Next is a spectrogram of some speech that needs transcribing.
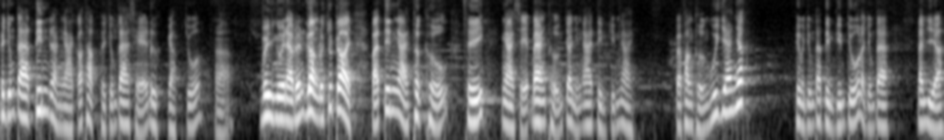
Khi chúng ta tin rằng Ngài có thật thì chúng ta sẽ được gặp Chúa. À. Vì người nào đến gần được Chúa Trời phải tin Ngài thực hữu thì Ngài sẽ ban thưởng cho những ai tìm kiếm Ngài. Và phần thưởng quý giá nhất khi mà chúng ta tìm kiếm Chúa là chúng ta làm gì ạ?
